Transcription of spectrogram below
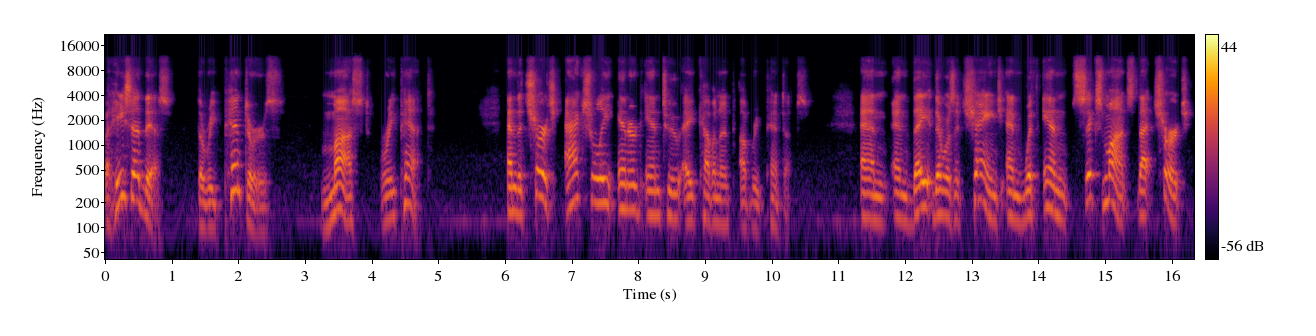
But he said this the repenters must repent. And the church actually entered into a covenant of repentance. And, and they there was a change, and within six months, that church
